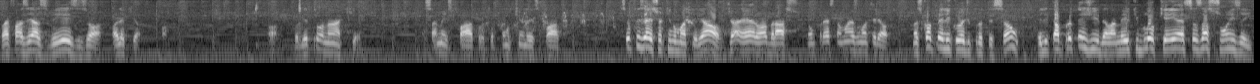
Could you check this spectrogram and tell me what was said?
vai fazer às vezes, ó. Olha aqui, ó. ó. vou detonar aqui, ó. Essa minha espátula, que é a pontinha da espátula se eu fizer isso aqui no material, já era, um abraço, não presta mais o material. Mas com a película de proteção, ele está protegido, ela meio que bloqueia essas ações aí.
